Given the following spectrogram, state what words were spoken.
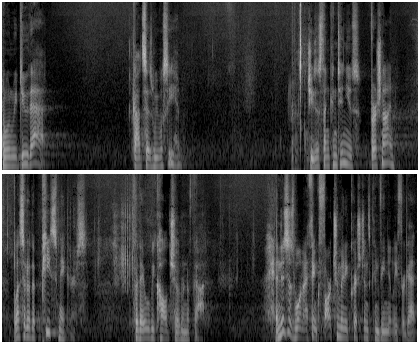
And when we do that, God says we will see him. Jesus then continues, verse 9 Blessed are the peacemakers, for they will be called children of God. And this is one I think far too many Christians conveniently forget,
